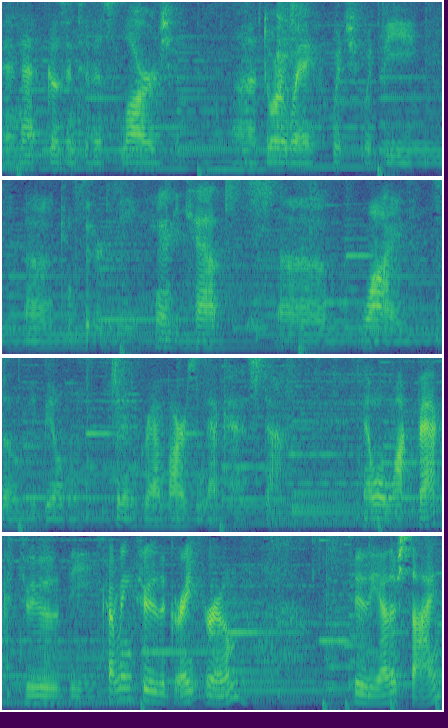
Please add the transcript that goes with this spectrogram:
and that goes into this large uh, doorway, which would be uh, considered to be handicapped um, wide, so you'd be able to put in grab bars and that kind of stuff. Now we'll walk back through the, coming through the great room to the other side.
